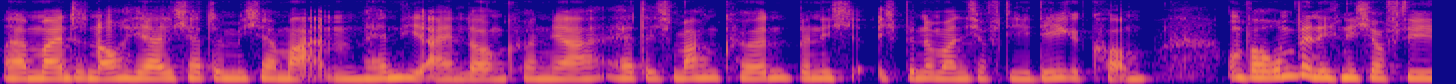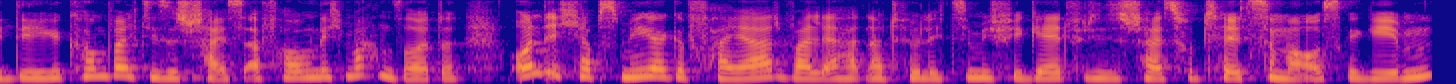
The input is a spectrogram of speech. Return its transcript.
Und er meinte dann auch, ja, ich hätte mich ja mal im Handy einloggen können. Ja, hätte ich machen können, bin ich, ich bin immer nicht auf die Idee gekommen. Und warum bin ich nicht auf die Idee gekommen? Weil ich diese Scheißerfahrung nicht machen sollte. Und ich habe es mega gefeiert, weil er hat natürlich ziemlich viel Geld für dieses scheiß Hotelzimmer ausgegeben.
